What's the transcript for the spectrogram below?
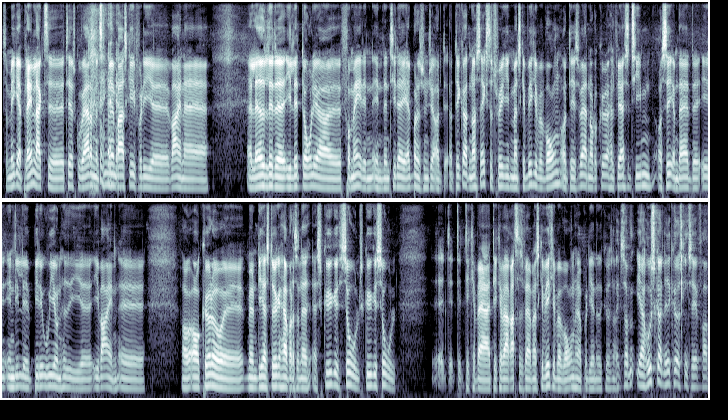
som ikke er planlagt til, til at skulle være der, men simpelthen bare er sket, fordi øh, vejen er, er lavet lidt, øh, i lidt dårligere øh, format, end, end den tit er i alberne, synes jeg. Og det, og det gør den også ekstra tricky. Man skal virkelig være vågen, og det er svært, når du kører 70 i timen, og se, om der er et, øh, en, en lille bitte ujævnhed i, øh, i vejen. Øh, og, og kører du øh, mellem de her stykker her, hvor der sådan er, er skygge, sol, skygge, sol, det, det, det, kan være, det kan være ret så svært. Man skal virkelig være vågen her på de her nedkørsler. Altså, jeg husker nedkørslen til, fra,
